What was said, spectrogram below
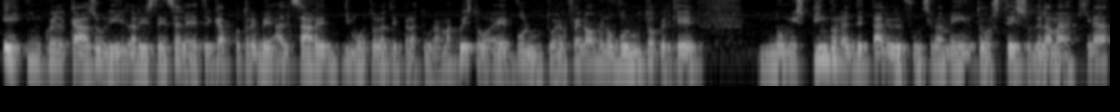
e in quel caso lì la resistenza elettrica potrebbe alzare di molto la temperatura, ma questo è voluto, è un fenomeno voluto perché non mi spingo nel dettaglio del funzionamento stesso della macchina,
